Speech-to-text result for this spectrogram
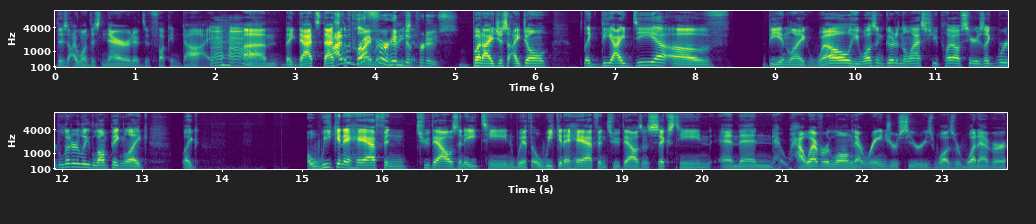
This I want this narrative to fucking die. Um, like that's that's I the would love primary for him reason to produce. but I just I don't like the idea of being like, well, he wasn't good in the last few playoff series. Like we're literally lumping like like a week and a half in 2018 with a week and a half in 2016 and then however long that Ranger series was or whatever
